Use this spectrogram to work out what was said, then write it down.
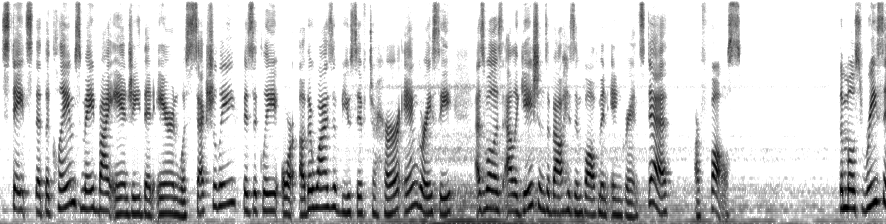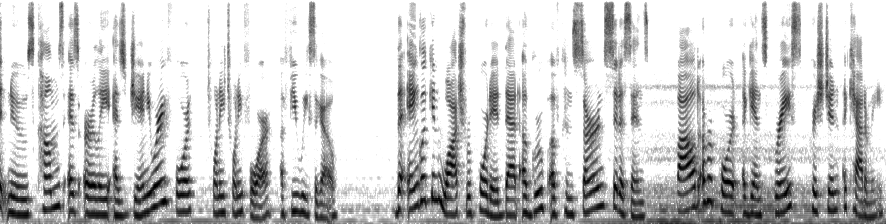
states that the claims made by Angie that Aaron was sexually, physically, or otherwise abusive to her and Gracie, as well as allegations about his involvement in Grant's death, are false. The most recent news comes as early as January 4th, 2024, a few weeks ago. The Anglican Watch reported that a group of concerned citizens filed a report against Grace Christian Academy,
